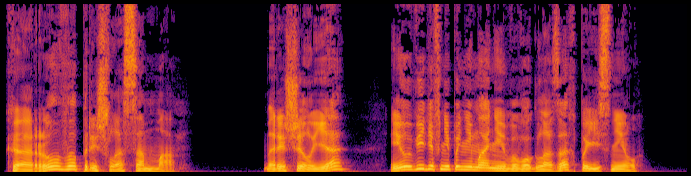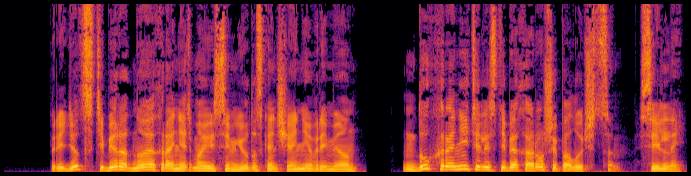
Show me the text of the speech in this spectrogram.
Корова пришла сама. Решил я, и, увидев непонимание в его глазах, пояснил. Придется тебе, родной, охранять мою семью до скончания времен. Дух хранителя из тебя хороший получится, сильный.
